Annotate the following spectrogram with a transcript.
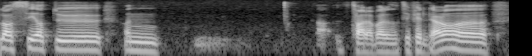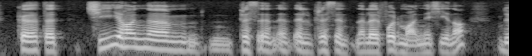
La oss si at du han, ja, Tar jeg bare noe tilfeldig her, da. Hva heter det? Xi, han eh, president, eller presidenten eller formannen i Kina. Du,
